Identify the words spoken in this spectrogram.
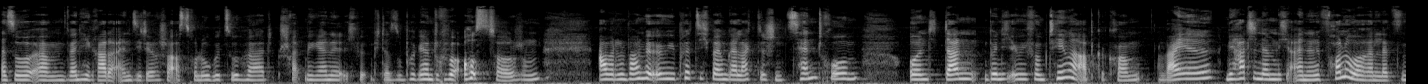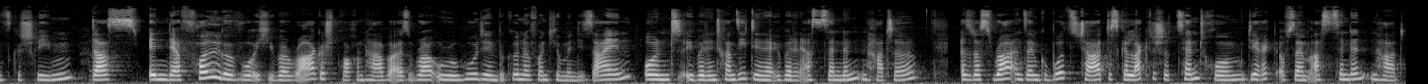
Also ähm, wenn hier gerade ein siderischer Astrologe zuhört, schreibt mir gerne, ich würde mich da super gerne drüber austauschen. Aber dann waren wir irgendwie plötzlich beim galaktischen Zentrum und dann bin ich irgendwie vom Thema abgekommen, weil mir hatte nämlich eine Followerin letztens geschrieben, dass in der Folge, wo ich über Ra gesprochen habe, also Ra Uruhu, den Begründer von Human Design, und über den Transit, den er über den Aszendenten hatte, also dass Ra in seinem Geburtschart das galaktische Zentrum direkt auf seinem Aszendenten hat.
